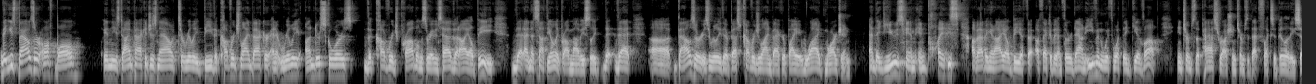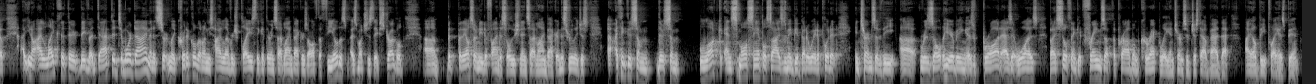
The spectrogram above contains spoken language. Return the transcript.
they used Bowser off ball in these dime packages now to really be the coverage linebacker, and it really underscores the coverage problems the Ravens have at ILB. That, and that's not the only problem, obviously. That that uh, Bowser is really their best coverage linebacker by a wide margin, and they'd use him in place of having an ILB eff- effectively on third down, even with what they give up in terms of the pass rush, in terms of that flexibility. So, uh, you know, I like that they've adapted to more dime, and it's certainly critical that on these high leverage plays they get their inside linebackers off the field as, as much as they've struggled. Um, but but they also need to find a solution inside linebacker, and this really just I think there's some there's some luck and small sample sizes may be a better way to put it in terms of the uh, result here being as broad as it was, but I still think it frames up the problem correctly in terms of just how bad that ILB play has been.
